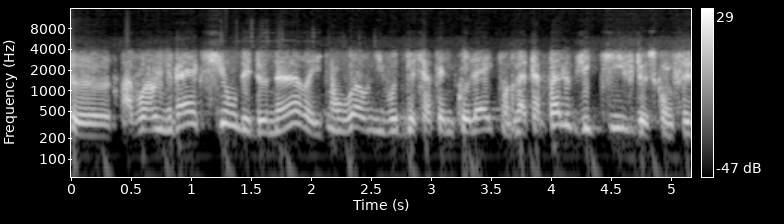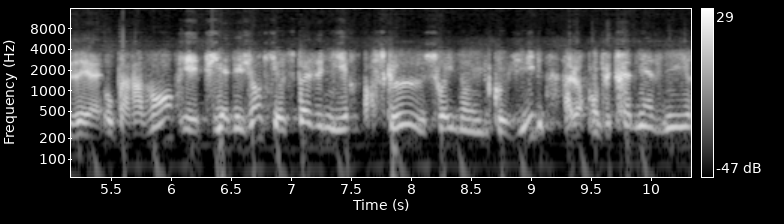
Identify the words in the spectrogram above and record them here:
euh, avoir une réaction des donneurs et qu'on voit au niveau de certaines collectes, on n'atteint pas l'objectif de ce qu'on faisait auparavant. Et puis il y a des gens qui n'osent pas venir parce que soit ils ont eu Alors qu'on peut très bien venir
